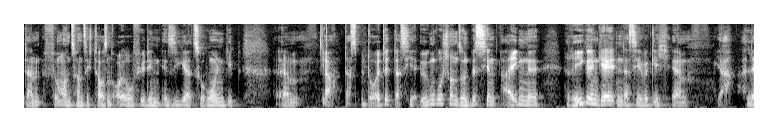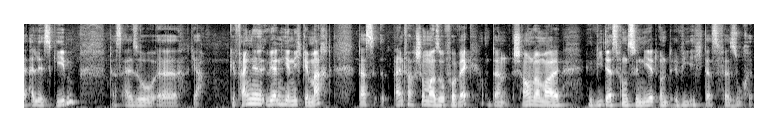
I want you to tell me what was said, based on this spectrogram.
dann 25.000 Euro für den Sieger zu holen gibt. Ähm, ja, das bedeutet, dass hier irgendwo schon so ein bisschen eigene Regeln gelten, dass hier wirklich ähm, ja, alle alles geben, dass also äh, ja, Gefangene werden hier nicht gemacht, das einfach schon mal so vorweg, und dann schauen wir mal, wie das funktioniert und wie ich das versuche.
